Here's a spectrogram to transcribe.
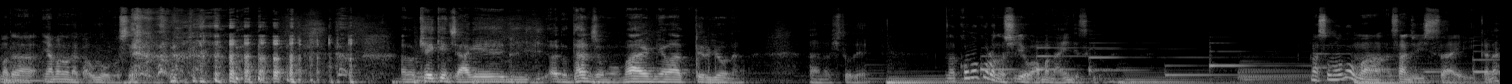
まだ山の中うろうろしてる あの経験値上げにあの男女も回り回ってるようなあの人で、まあ、この頃の資料はあんまないんですけどね、まあ、その後、まあ、31歳かな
